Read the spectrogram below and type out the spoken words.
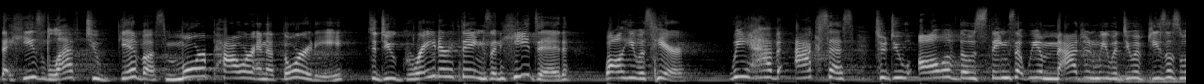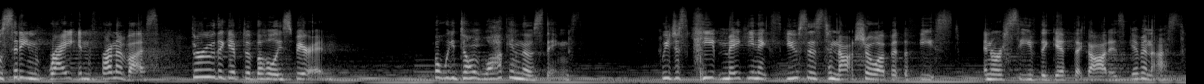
that he's left to give us more power and authority to do greater things than he did while he was here. We have access to do all of those things that we imagine we would do if Jesus was sitting right in front of us through the gift of the Holy Spirit. But we don't walk in those things. We just keep making excuses to not show up at the feast and receive the gift that God has given us.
